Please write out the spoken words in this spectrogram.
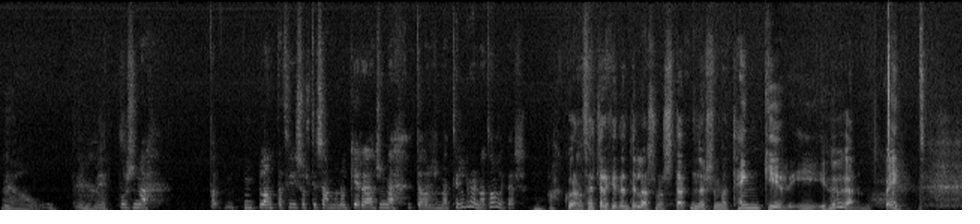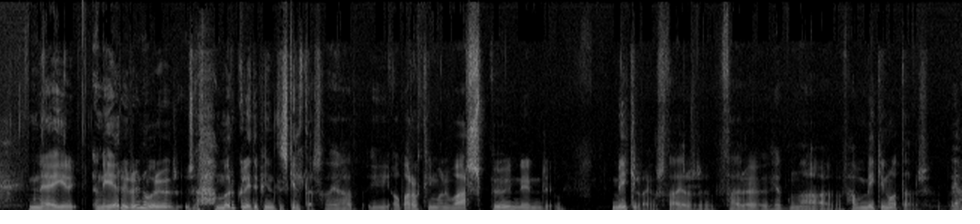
Já, einmitt. Og svona blanda því svolítið saman og gera svona, þetta var svona tilrauna tónleikar. Akkurát, þetta er ekkert endilega svona stefnur sem að tengir í, í huganum, beint. Nei, en ég er í raun og veru mörguleiti pínil til skildar, því að í, á baráktímanum var spunin mikilvægur, það er, það er, hérna, hafa mikið notaður. Já.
